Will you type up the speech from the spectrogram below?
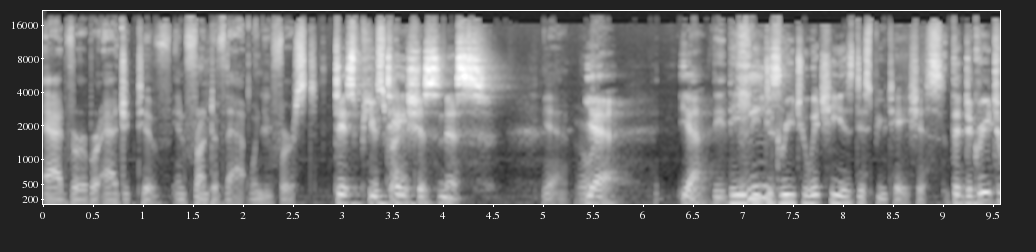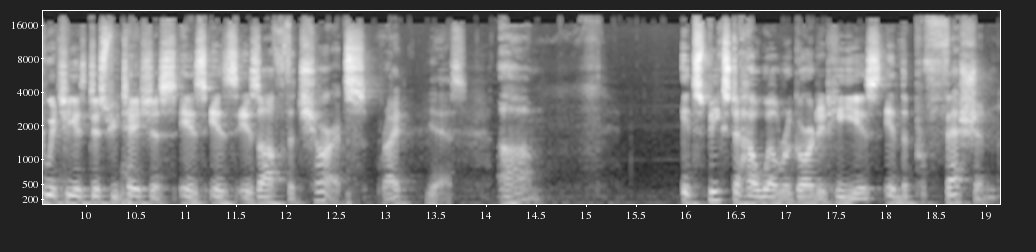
adverb or adjective in front of that when you first Disputatiousness. yeah or- Yeah. Yeah. the, the, the degree to which he is disputatious the degree to which he is disputatious is is is off the charts, right? yes um, It speaks to how well regarded he is in the profession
